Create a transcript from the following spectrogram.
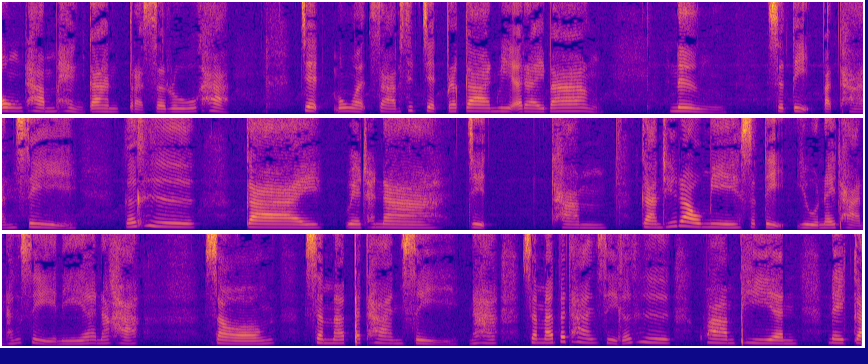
องค์ธรรมแห่งการตรัสรู้ค่ะ 7 หมวด 37 ประการมีอะไรบ้าง 1. สติปัฏฐาน 4 ก็คือกาย เวทนา จิต ธรรม การที่เรามีสติอยู่ในฐานทั้ง4นี้นะคะ 2. สมัปทานสี่นะคะสมัปทานสี่ก็คือ ความเพียรในก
